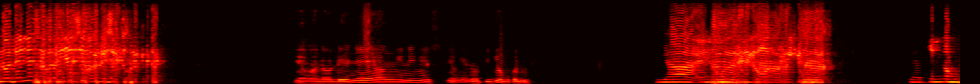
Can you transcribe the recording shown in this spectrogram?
Anodenya siapa itu sebagai Yang anodenya yang ini, Miss. Yang NO3 bukan, Miss? Ya, NO3. Yakin kamu?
